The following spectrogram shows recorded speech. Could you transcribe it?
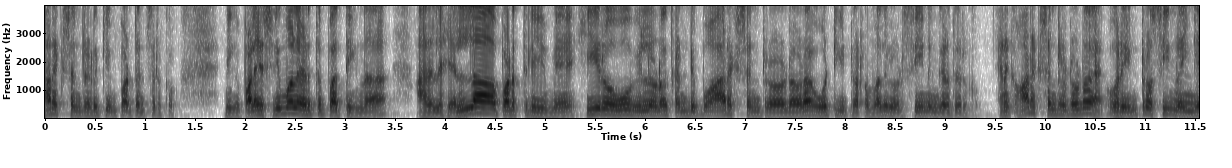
ஆர்எக்ஸ் ஹண்ட்ரடுக்கு இம்பார்ட்டன்ஸ் இருக்கும். நீங்கள் பழைய சினிமாவில் எடுத்து பார்த்தீங்கன்னா அதில் எல்லா படத்துலையுமே ஹீரோவோ வில்லனோ கண்டிப்பாக ஆர்எக்ஸ் ஹண்ட்ரடோட ஓட்டிக்கிட்டு வர மாதிரி ஒரு சீனுங்கிறது இருக்கும். எனக்கு ஆர்எக்ஸ் ஹண்ட்ரடோட ஒரு இன்ட்ரோ சீன் வைங்க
